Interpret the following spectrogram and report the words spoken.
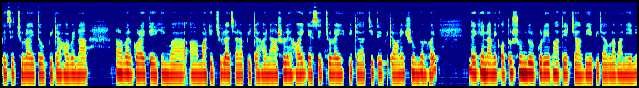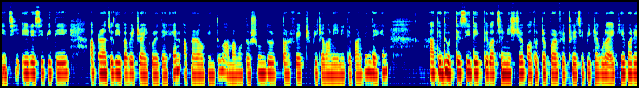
গ্যাসের চুলায় তো পিঠা হবে না। নর্মাল কড়াইতে কিংবা মাটির চুলায় ছাড়া পিঠা হয় না। আসলে হয় গ্যাসের চুলায় পিঠা, চিতই পিঠা অনেক সুন্দর হয়। দেখেন আমি কত সুন্দর করে ভাতের চাল দিয়ে পিঠাগুলো বানিয়ে নিয়েছি। এই রেসিপিতে আপনারা যদি এইভাবে ট্রাই করে দেখেন, আপনারাও কিন্তু আমার মতো সুন্দর, পারফেক্ট পিঠা বানিয়ে নিতে পারবেন। দেখেন, হাতে ধরতেছি, দেখতে পাচ্ছেন নিশ্চয় কতটা পারফেক্ট হয়েছে পিঠাগুলো। একেবারে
